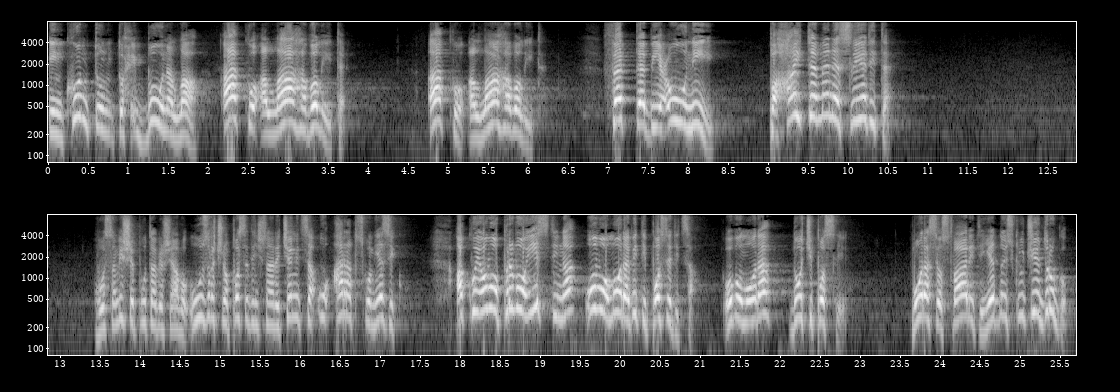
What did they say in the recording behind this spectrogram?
in kuntum tuhibbuna Allah ako Allaha volite ako Allaha volite fattabi'uni pa hajte mene slijedite. Ovo sam više puta objašnjavao. Uzročno posljednična rečenica u arapskom jeziku. Ako je ovo prvo istina, ovo mora biti posljedica. Ovo mora doći poslije. Mora se ostvariti. Jedno isključuje drugo.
